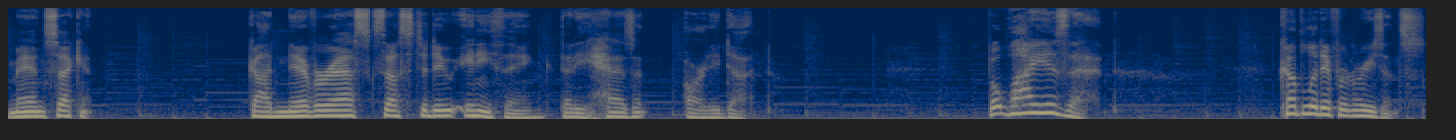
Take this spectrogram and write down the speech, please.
man second. God never asks us to do anything that He hasn't already done. But why is that? A couple of different reasons.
